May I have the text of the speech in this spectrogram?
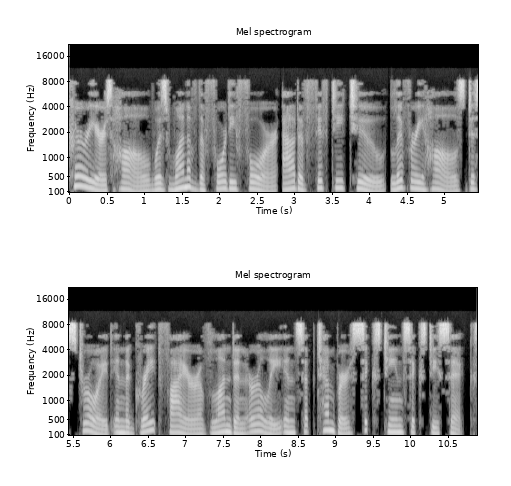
Curriers Hall was one of the 44 out of 52 livery halls destroyed in the Great Fire of London early in September 1666.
